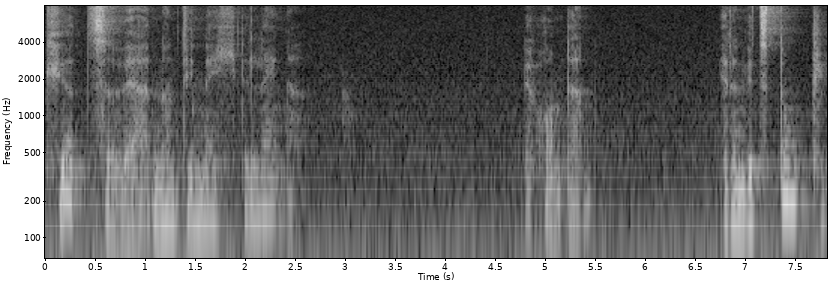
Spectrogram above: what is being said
kürzer werden und die Nächte länger. Ja, warum dann? Ja, dann wird es dunkel.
